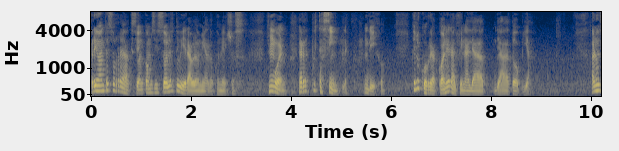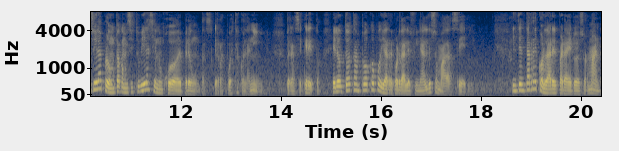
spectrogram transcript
rió ante su reacción como si solo estuviera bromeando con ellos. Bueno, la respuesta es simple, dijo. ¿Qué le ocurrió a Conner al final de, de Adatopia? Anunció la pregunta como si estuviera haciendo un juego de preguntas y respuestas con la niña pero en secreto, el autor tampoco podía recordar el final de su amada serie. Intentar recordar el paradero de su hermana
